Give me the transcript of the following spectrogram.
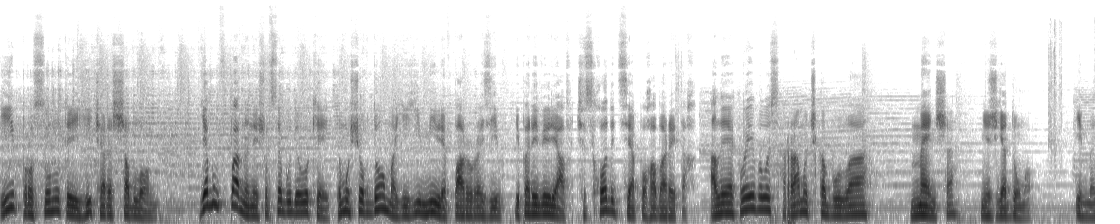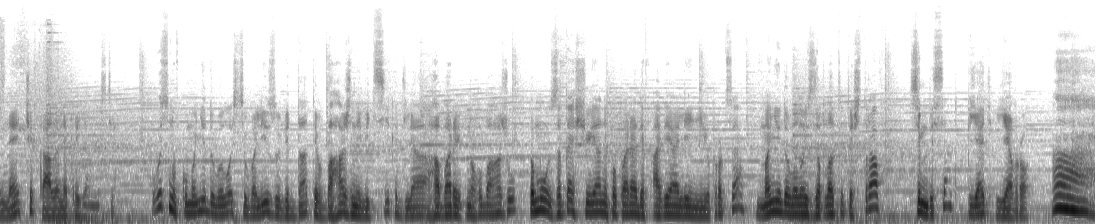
і просунути її через шаблон. Я був впевнений, що все буде окей, тому що вдома її міряв пару разів і перевіряв, чи сходиться по габаритах. Але як виявилось, рамочка була менша, ніж я думав, і мене чекали неприємності. У висновку мені довелось цю валізу віддати в багажний відсік для габаритного багажу. Тому за те, що я не попередив авіалінію про це, мені довелось заплатити штраф 75 євро. Ах,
